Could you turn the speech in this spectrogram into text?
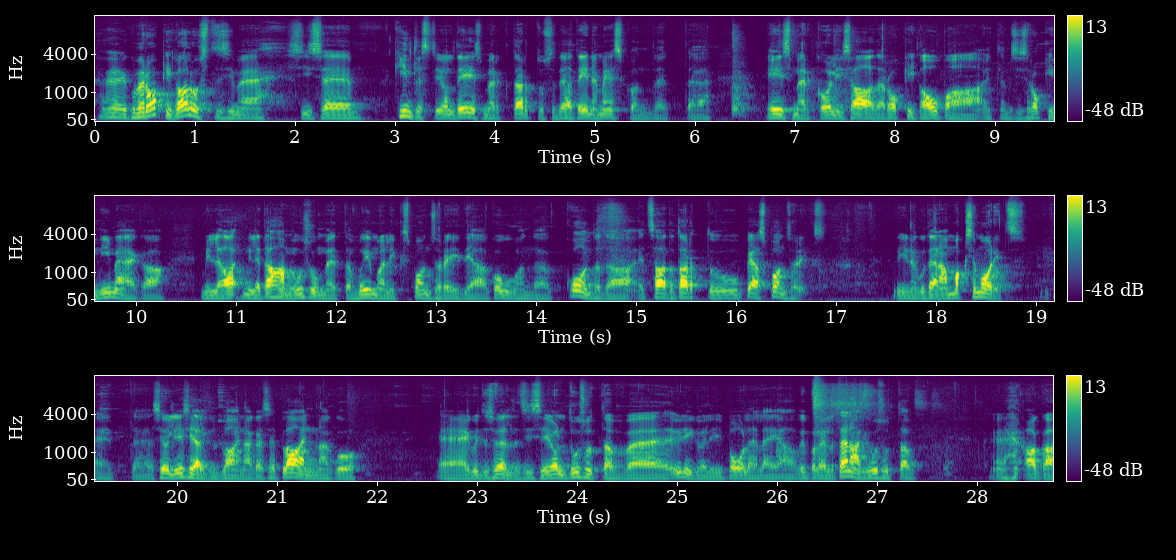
Kui me ROK-iga alustasime, siis eh, kindlasti ei olnud eesmärk Tartusse teha teine meeskond, et eh, eesmärk oli saada ROK-i kauba, ütleme siis ROK-i nimega mille, mille taha me usume, et on võimalik sponsoreid ja kogukonda koondada, et saada Tartu peasponsoriks. nii nagu täna on Max ja Moritz, et äh, see oli esialgne plaan, aga see plaan nagu kuidas öelda, siis ei olnud usutav äh, ülikooli poolele ja võib-olla ei ole tänagi usutav. aga,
